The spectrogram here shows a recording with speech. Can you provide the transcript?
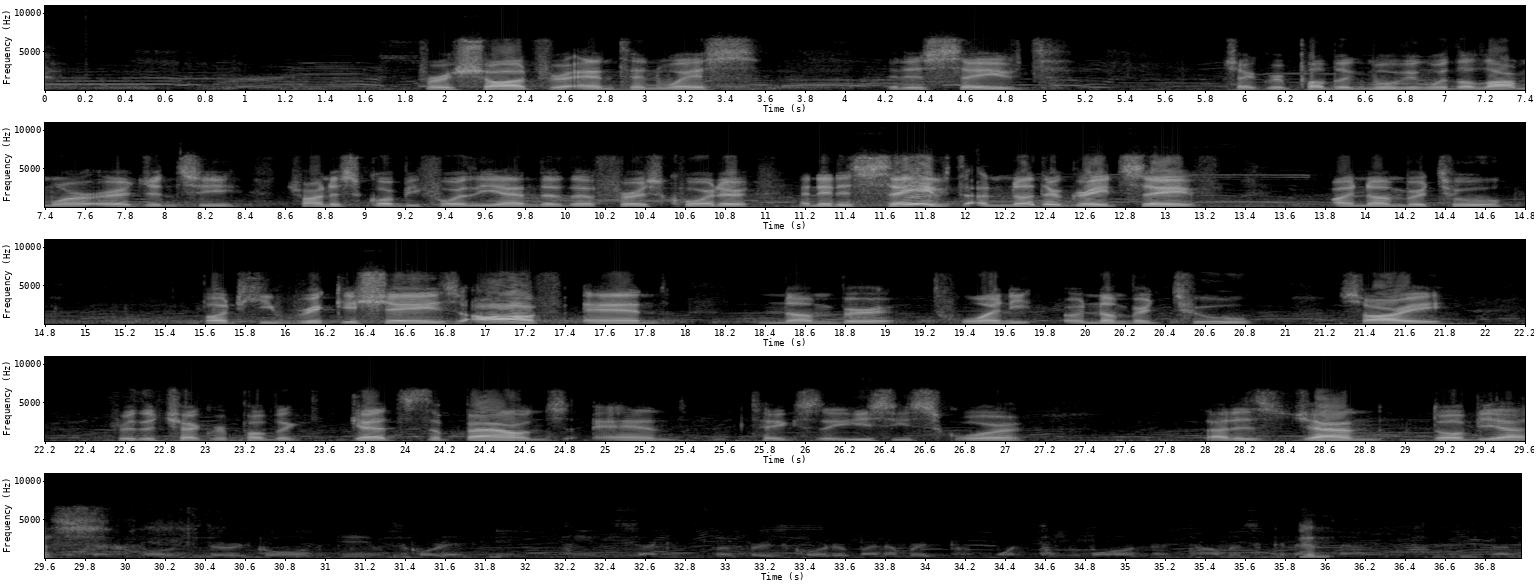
First shot for Anton Weiss. It is saved. Czech Republic moving with a lot more urgency, trying to score before the end of the first quarter, and it is saved. Another great save by number two, but he ricochets off, and number 20 or number two, sorry, for the Czech Republic gets the bounce and takes the easy score. That is Jan Dobias. Republic's third goal of the game, scored at 18 seconds of the first quarter by number 21, Thomas And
